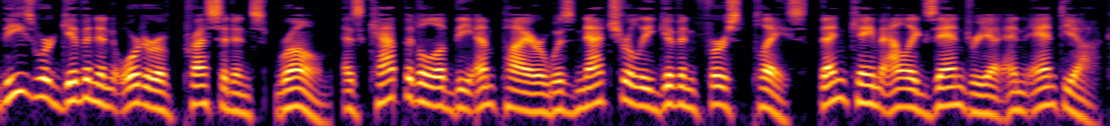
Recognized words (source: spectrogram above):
These were given an order of precedence. Rome, as capital of the empire, was naturally given first place, then came Alexandria and Antioch.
